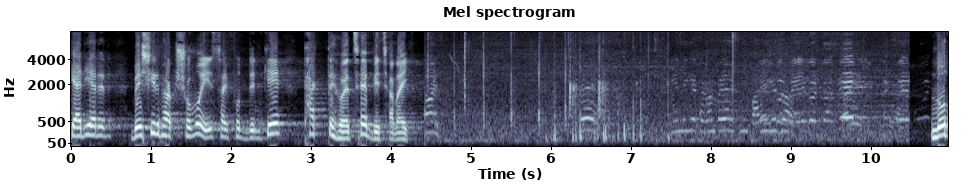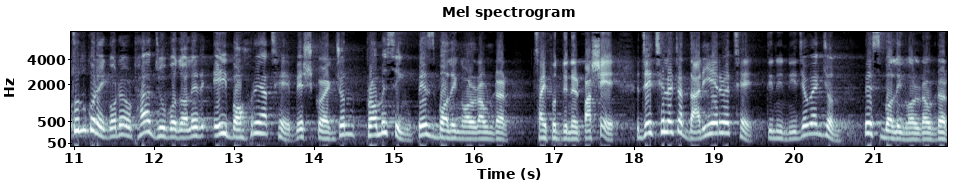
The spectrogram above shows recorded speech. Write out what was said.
ক্যারিয়ারের বেশিরভাগ সময়ই সাইফুদ্দিনকে থাকতে হয়েছে বিছানায়। নতুন করে গড়ে ওঠা যুব দলের এই বহরে আছে বেশ কয়েকজন প্রমিসিং পেস বোলিং অলরাউন্ডার সাইফুদ্দিনের পাশে যে ছেলেটা দাঁড়িয়ে রয়েছে, তিনি নিজেও একজন পেস বোলিং অলরাউন্ডার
